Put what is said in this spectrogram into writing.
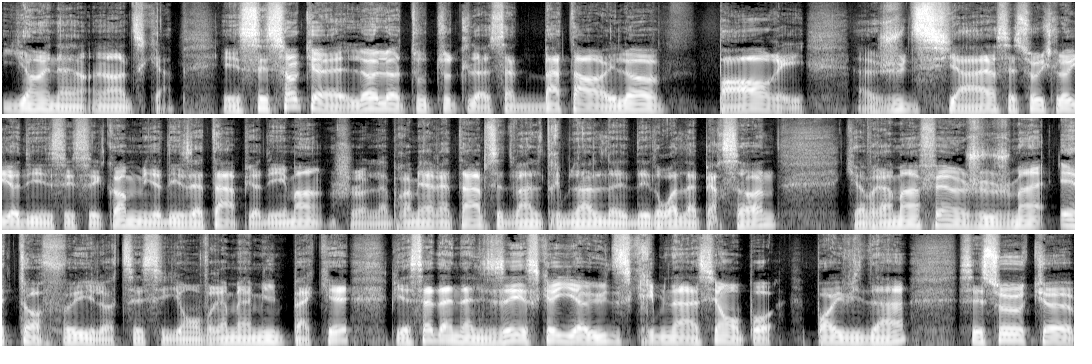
il y a un, handicap. Et c'est ça que là, là, toute cette bataille-là et euh, judiciaire. C'est sûr que là, il y a des, c'est, comme il y a des étapes, il y a des manches. La première étape, c'est devant le tribunal des droits de la personne qui a vraiment fait un jugement étoffé, là, s'ils ont vraiment mis le paquet, puis essaie d'analyser est-ce qu'il y a eu discrimination ou pas pas évident. C'est sûr que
